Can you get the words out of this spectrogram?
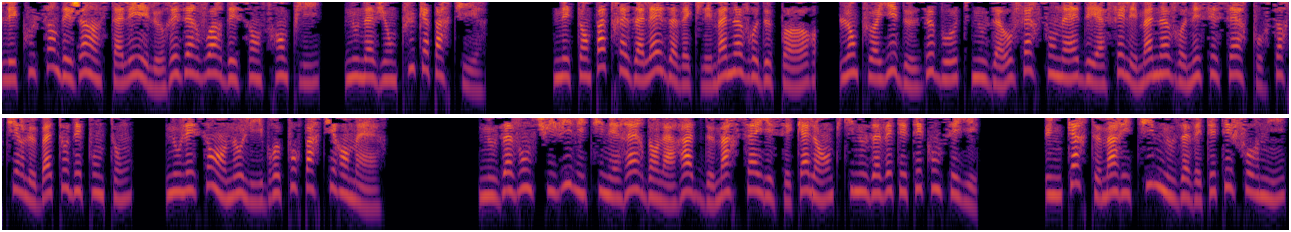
les coussins déjà installés et le réservoir d'essence rempli, nous n'avions plus qu'à partir. N'étant pas très à l'aise avec les manœuvres de port, l'employé de The Boat nous a offert son aide et a fait les manœuvres nécessaires pour sortir le bateau des pontons, nous laissant en eau libre pour partir en mer. Nous avons suivi l'itinéraire dans la rade de Marseille et ses calanques qui nous avaient été conseillés. Une carte maritime nous avait été fournie,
